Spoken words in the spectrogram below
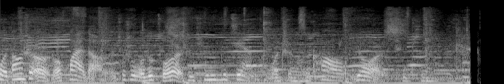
我当时耳朵坏掉了，就是我的左耳是听不见的，我只能靠右耳去听。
